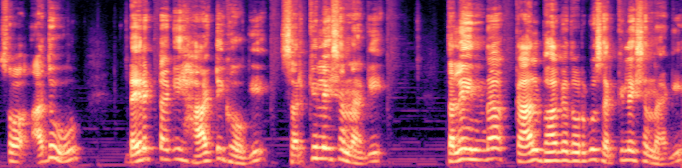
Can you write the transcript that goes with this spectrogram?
ಸೊ ಅದು ಡೈರೆಕ್ಟ್ ಆಗಿ ಹಾರ್ಟಿಗೆ ಹೋಗಿ ಸರ್ಕ್ಯುಲೇಷನ್ ಆಗಿ ತಲೆಯಿಂದ ಕಾಲ್ ಭಾಗದವರೆಗೂ ಸರ್ಕ್ಯುಲೇಷನ್ ಆಗಿ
